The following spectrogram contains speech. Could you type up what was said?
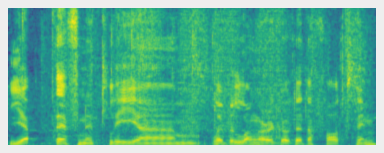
Yep, definitely um, a little bit longer ago that I fought him.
